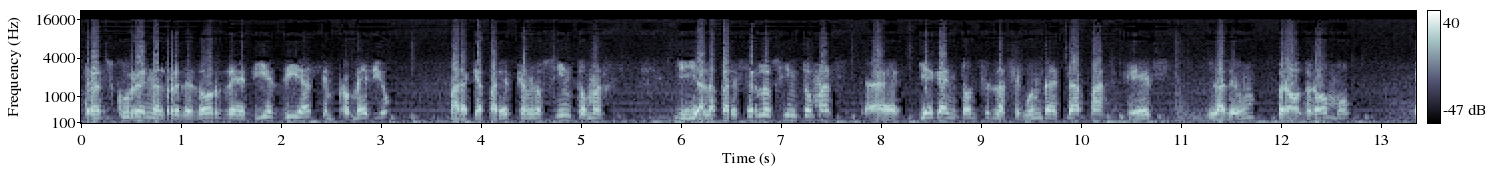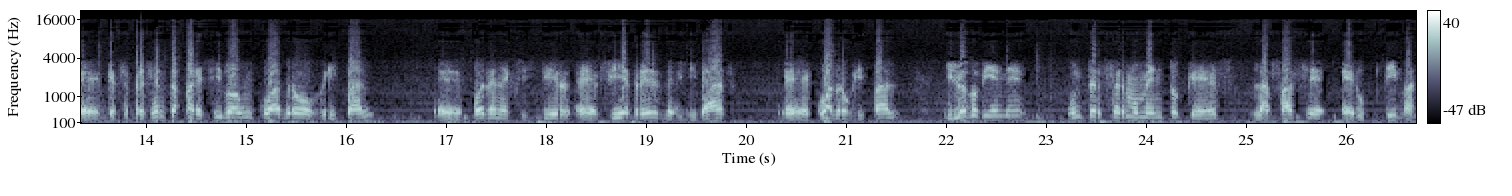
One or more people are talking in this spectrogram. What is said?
transcurren alrededor de 10 días en promedio para que aparezcan los síntomas y al aparecer los síntomas eh, llega entonces la segunda etapa que es la de un prodromo eh, que se presenta parecido a un cuadro gripal. pueden existir fiebre, debilidad, cuadro gripal y luego viene un tercer momento que es la fase eruptiva,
